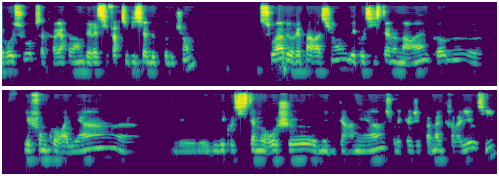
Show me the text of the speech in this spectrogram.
ressources à travers par exemple des récifs artificiels de production, soit de réparation d'écosystèmes marins comme euh, les fonds coralliens, les, écosystèmes rocheux méditerranéens sur lesquels j'ai pas mal travaillé aussi,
